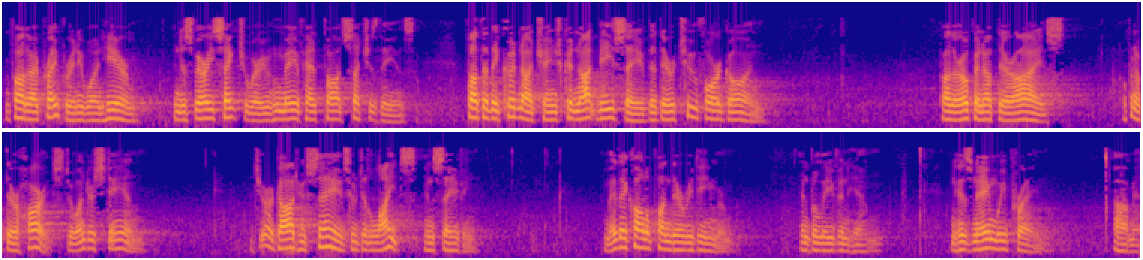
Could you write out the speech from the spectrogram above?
And Father, I pray for anyone here in this very sanctuary who may have had thoughts such as these. Thought that they could not change, could not be saved, that they were too far gone. Father, open up their eyes, open up their hearts to understand that you're a God who saves, who delights in saving. May they call upon their Redeemer and believe in Him. In His name we pray. Amen.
